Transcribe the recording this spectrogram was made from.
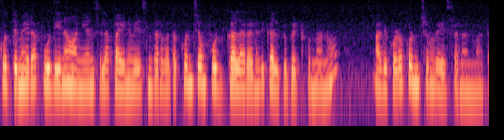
కొత్తిమీర పుదీనా ఆనియన్స్ ఇలా పైన వేసిన తర్వాత కొంచెం ఫుడ్ కలర్ అనేది కలిపి పెట్టుకున్నాను. అది కూడా కొంచెం వేసాను అనమాట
